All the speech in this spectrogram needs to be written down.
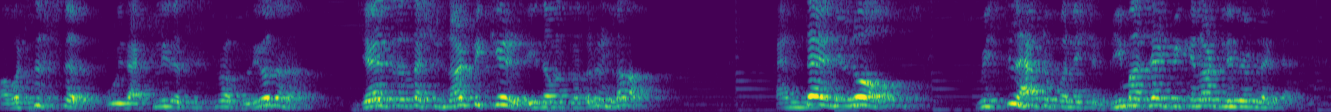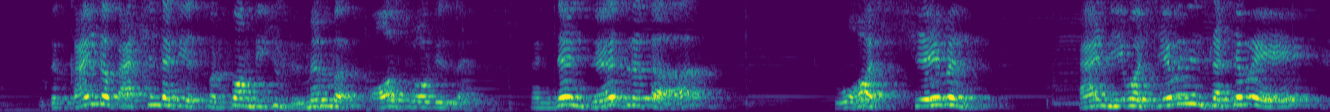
our sister, who is actually the sister of Duryodhana. Jayadratha should not be killed. He is our brother in law. And then, you know, we still have to punish him. Bhima said, We cannot leave him like that. The kind of action that he has performed, he should remember all throughout his life. And then Jayadratha was shaven. And he was shaven in such a way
